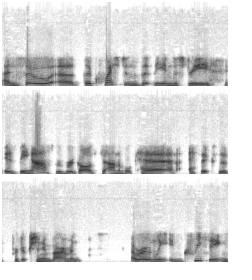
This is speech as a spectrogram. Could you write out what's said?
And so uh, the questions that the industry is being asked with regards to animal care and ethics of production environments are only increasing.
